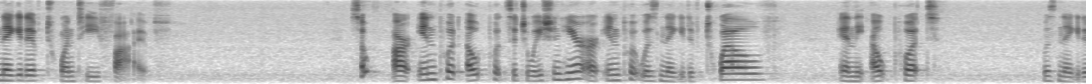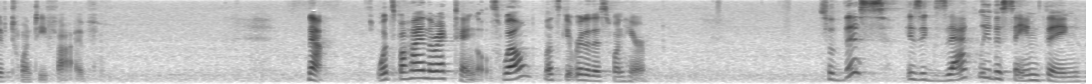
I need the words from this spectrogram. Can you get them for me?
negative 25. So our input-output situation here, our input was negative 12, and the output was negative 25. Now, what's behind the rectangles? Well, let's get rid of this one here. So this is exactly the same thing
